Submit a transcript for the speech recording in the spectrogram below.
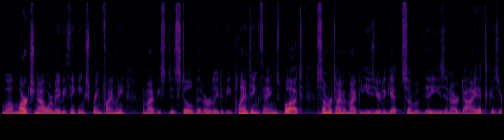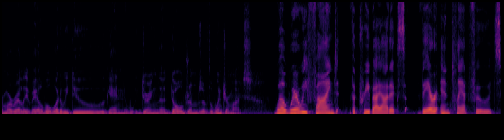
well, March now, we're maybe thinking spring finally. It might be it's still a bit early to be planting things, but summertime it might be easier to get some of these in our diet because they're more readily available. What do we do again during the doldrums of the winter months? Well, where we find the prebiotics, they're in plant foods.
